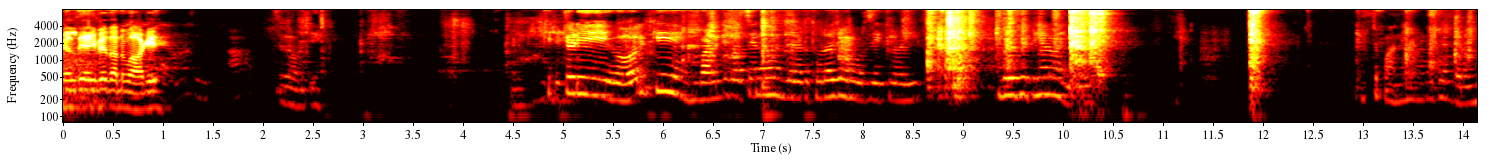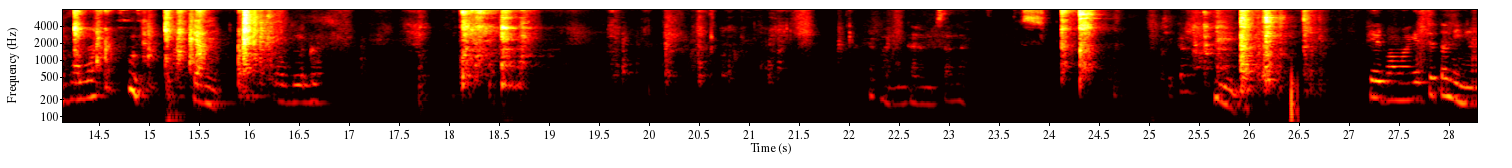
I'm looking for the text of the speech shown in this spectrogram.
ਮਿਲਦੇ ਆ ਜੀ ਫਿਰ ਤੁਹਾਨੂੰ ਆ ਕੇ ਲਓ ਜੀ। ਖਿਚੜੀ ਹੋਰ ਕੀ? ਬਣ ਗਈ ਬਸ ਇਹਨੂੰ ਜਰਾ ਥੋੜਾ ਜਿਹਾ ਹੋਰ ਸੇਕ ਲਵਾਈ ਦੋ ਛੁੱਟੀਆਂ ਲਵਾਈਆਂ ਇਸ ਤੇ ਪਾਣੀ ਮਾੜਾ ਜਿਹਾ ਗਰਮ ਮਸਾਲਾ। ਚੰਨ ਉਹ ਲੱਗਾ ਇਹ ਪਾਣੀ ਗਰਮ ਮਸਾਲਾ। ਬਸ। ਠੀਕ ਹੈ ਹੂੰ। ਫਿਰ ਪਾਵਾਂਗੇ ਤੇ ਧਨੀਆ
